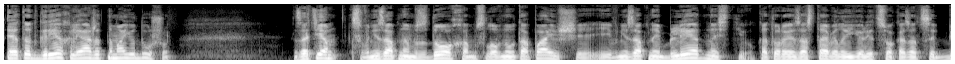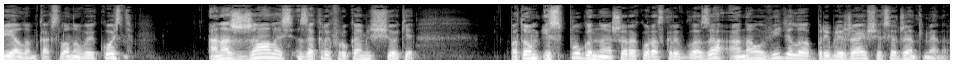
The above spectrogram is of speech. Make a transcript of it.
этот грех ляжет на мою душу». Затем, с внезапным вздохом, словно утопающая, и внезапной бледностью, которая заставила ее лицо казаться белым, как слоновая кость, она сжалась, закрыв руками щеки. Потом, испуганно, широко раскрыв глаза, она увидела приближающихся джентльменов.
